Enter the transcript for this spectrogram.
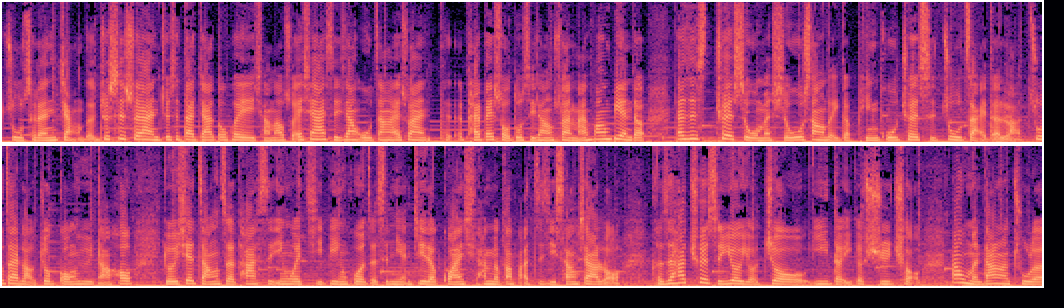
主持人讲的，就是虽然就是大家都会想到说，哎，现在实际上无障碍算台台北首都实际上算蛮方便的，但是确实我们实务上的一个评估，确实住宅的老住在老旧公寓，然后有一些长者他是因为疾病或者是年纪的关系，他没有办法自己上下楼，可是他确实又有就医的一个需求，那我们当当然，除了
